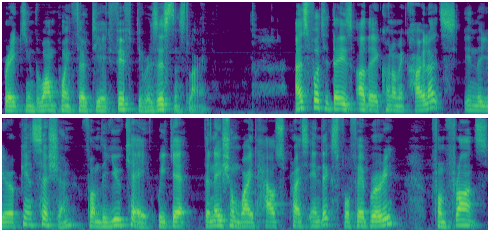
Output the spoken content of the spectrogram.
breaking the 1.3850 resistance line. As for today's other economic highlights, in the European session, from the UK, we get the nationwide house price index for February. From France,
